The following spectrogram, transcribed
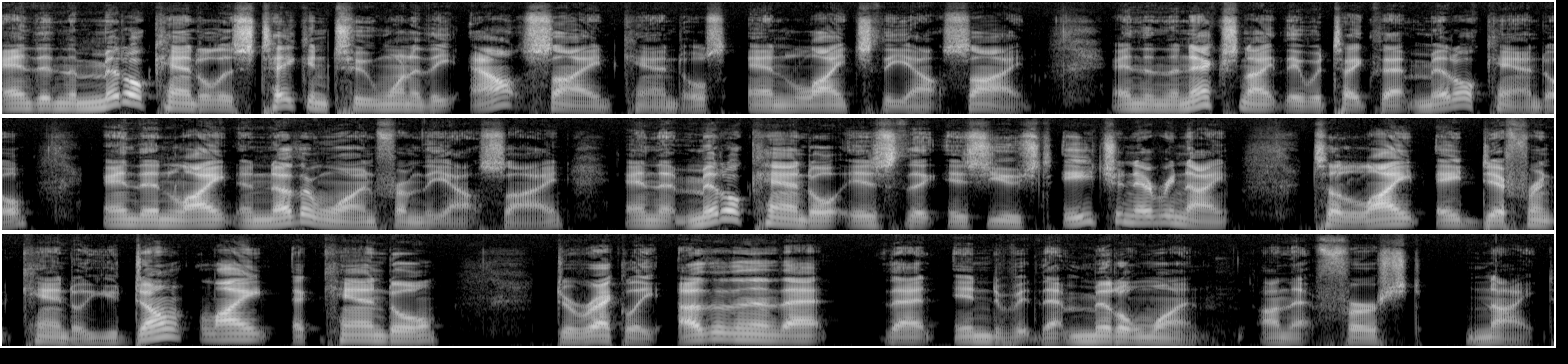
and then the middle candle is taken to one of the outside candles and lights the outside. And then the next night they would take that middle candle and then light another one from the outside. And that middle candle is the is used each and every night to light a different candle. You don't light a candle directly other than that that indiv- that middle one on that first night.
